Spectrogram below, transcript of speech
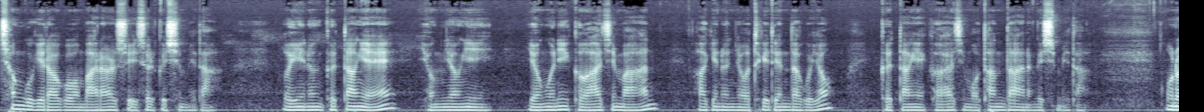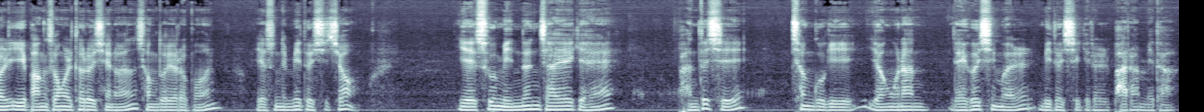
천국이라고 말할 수 있을 것입니다. 의인은 그 땅에 영영이 영원히 거하지만 악인은 어떻게 된다고요? 그 땅에 거하지 못한다는 것입니다. 오늘 이 방송을 들으시는 성도 여러분, 예수님 믿으시죠? 예수 믿는 자에게 반드시 천국이 영원한 내 것임을 믿으시기를 바랍니다.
